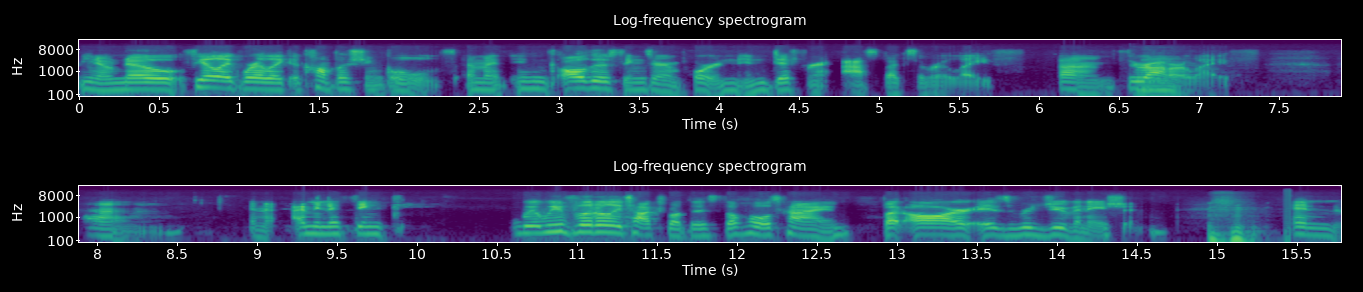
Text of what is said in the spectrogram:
you know know feel like we're like accomplishing goals. And i think all those things are important in different aspects of our life um, throughout right. our life. Um, and i mean i think we, we've literally talked about this the whole time but r is rejuvenation. And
